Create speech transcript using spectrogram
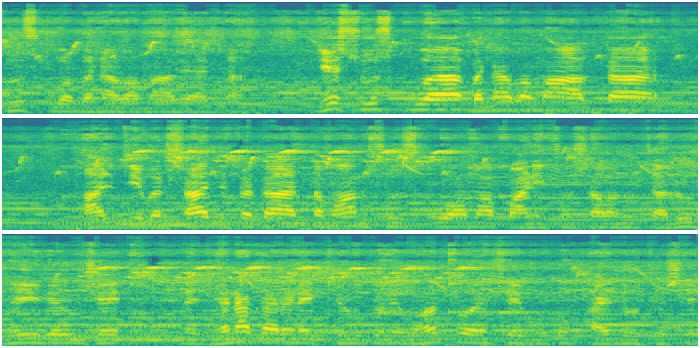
સૂઝ કૂવા બનાવવામાં આવ્યા હતા. જે સૂઝ કૂવા બનાવવામાં આવતા હાલ જે વરસાદ થતાં તમામ સૂઝ પાણી સોસાવાનું ચાલુ થઈ ગયું છે અને જેના કારણે ખેડૂતોને મહત્વ છે મોટો ફાયદો થશે.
